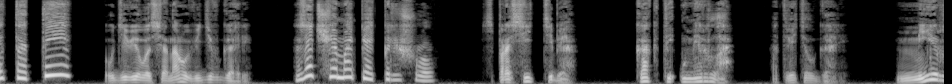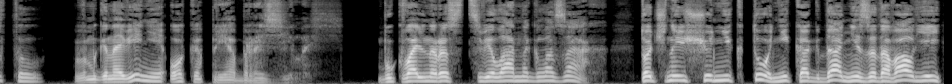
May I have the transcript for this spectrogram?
Это ты? — удивилась она, увидев Гарри. Зачем опять пришел? — Спросить тебя, как ты умерла, — ответил Гарри. Миртл в мгновение ока преобразилась. Буквально расцвела на глазах. Точно еще никто никогда не задавал ей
